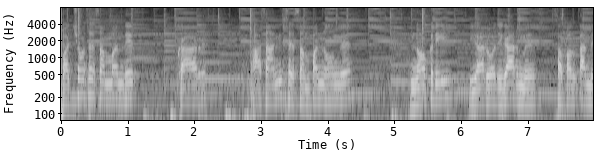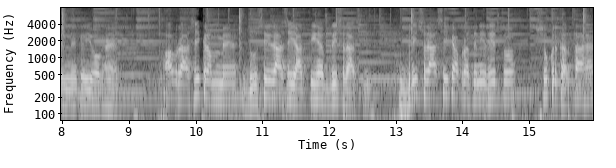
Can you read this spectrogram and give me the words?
बच्चों से संबंधित कार्य आसानी से संपन्न होंगे। नौकरी या रोज़गार में सफलता मिलने के योग हैं। अब राशि क्रम में दूसरी राशि आती है वृष राशि। वृष राशि का प्रतिनिधित्व शुक्र करता है,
